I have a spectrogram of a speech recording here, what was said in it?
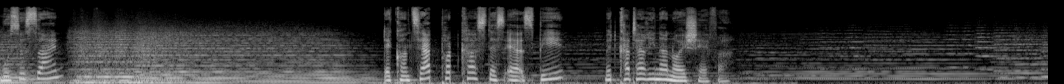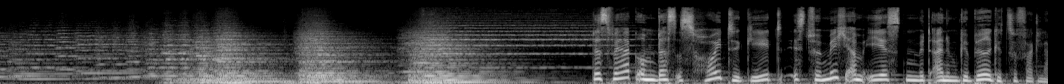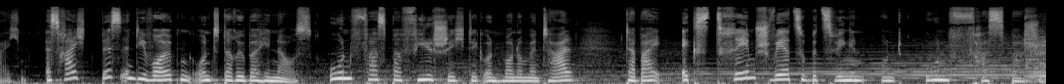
Muss es sein? Der Konzertpodcast des RSB mit Katharina Neuschäfer. Das Werk, um das es heute geht, ist für mich am ehesten mit einem Gebirge zu vergleichen. Es reicht bis in die Wolken und darüber hinaus. Unfassbar vielschichtig und monumental, dabei extrem schwer zu bezwingen und unfassbar schön.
